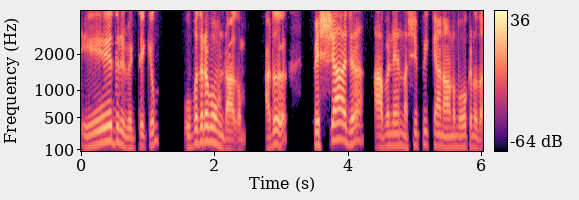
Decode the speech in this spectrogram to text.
ഏതൊരു വ്യക്തിക്കും ഉപദ്രവം ഉണ്ടാകും അത് പിശാജ് അവനെ നശിപ്പിക്കാനാണ് നോക്കുന്നത്.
